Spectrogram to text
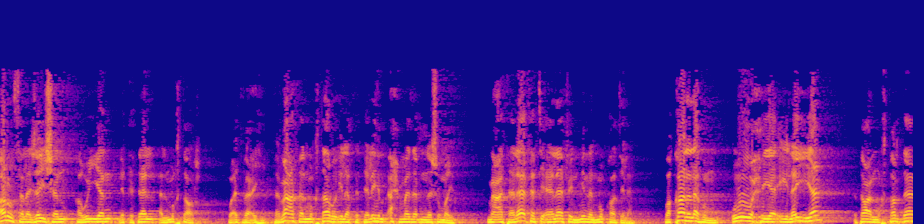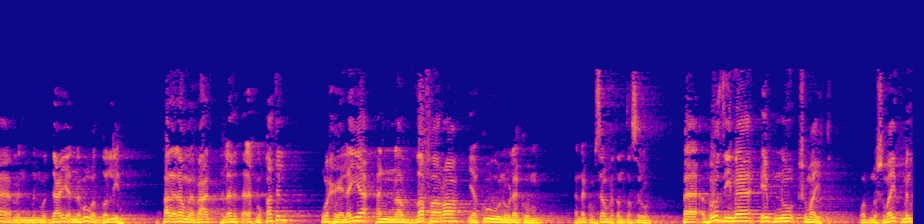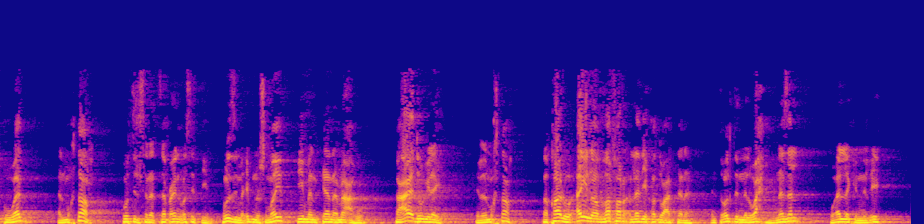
أرسل جيشا قويا لقتال المختار وأتباعه. فبعث المختار إلى قتالهم أحمد بن شميط مع ثلاثة آلاف من المقاتلة. وقال لهم أوحي إلي. طبعا المختار ده من من مدعي النبوة الضالين. قال لهم بعد ثلاثة آلاف مقاتل أوحي إلي أن الظفر يكون لكم أنكم سوف تنتصرون. فهزم ابن شميط. وابن شميط من قواد المختار. قتل سنة سبع وستين. هزم ابن شميط في من كان معه فعادوا إليه إلى المختار. فقالوا أين الظفر الذي قد وعدتنا؟ أنت قلت إن الوحي نزل وقال لك إن الإيه؟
